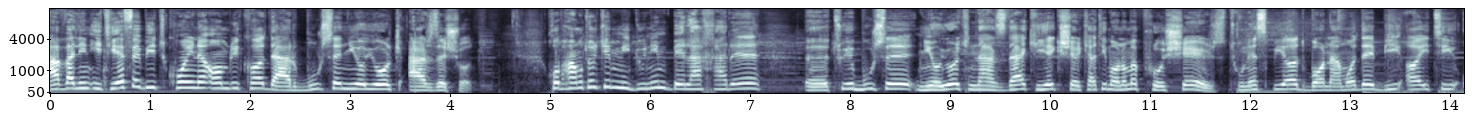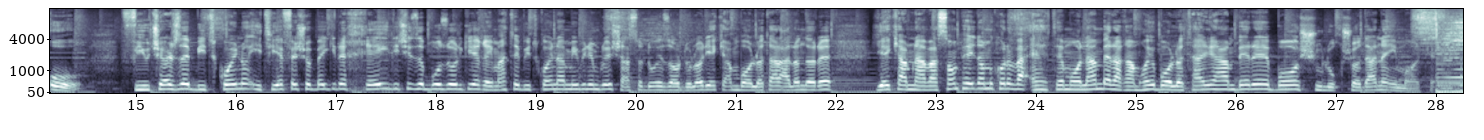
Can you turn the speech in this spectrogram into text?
اولین ETF بیت کوین آمریکا در بورس نیویورک عرضه شد. خب همونطور که می‌دونیم بالاخره توی بورس نیویورک نزدک یک شرکتی با نام ProShares تونست بیاد با نماد BITO futures بیت کوین و ETF رو بگیره. خیلی چیز بزرگیه. قیمت بیت کوین هم می‌بینیم روی 62 هزار دلار. یکم بالاتر الان داره یکم نوسان پیدا می‌کنه و احتمالا به رقم های بالاتری هم بره با شلوغ شدن این مارکت.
